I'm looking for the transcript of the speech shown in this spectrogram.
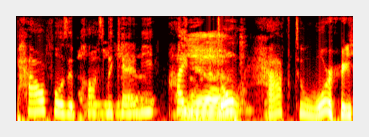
powerful as it possibly can be, I Yeah. don't have to worry.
